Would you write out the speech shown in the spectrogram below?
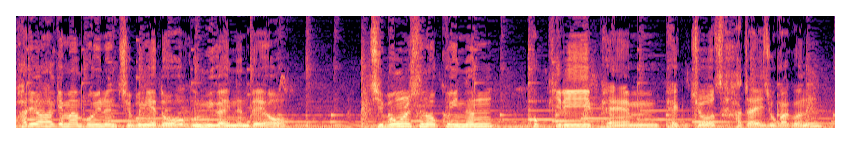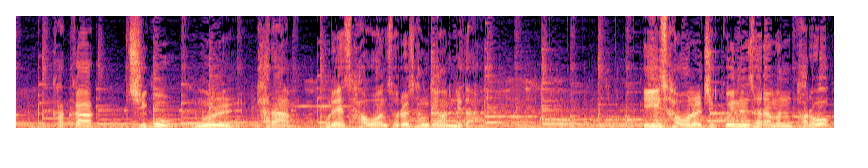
화려하게만 보이는 지붕에도 의미가 있는데요. 지붕을 수놓고 있는 코끼리, 뱀, 백조, 사자의 조각은 각각 지구, 물, 바람, 불의 사원소를 상징합니다. 이 사원을 짓고 있는 사람은 바로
